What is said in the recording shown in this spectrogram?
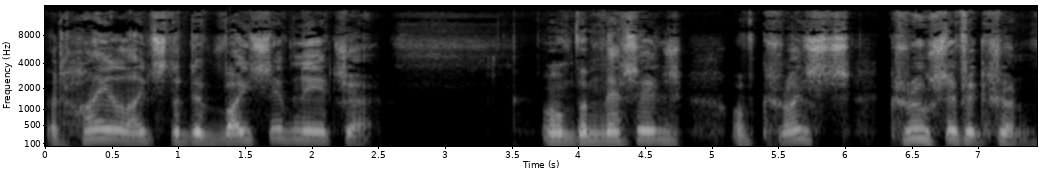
that highlights the divisive nature of the message of Christ's crucifixion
